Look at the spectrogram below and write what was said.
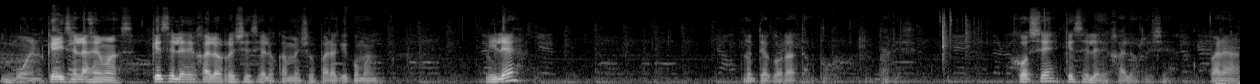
Bueno, ¿qué dicen las demás? ¿Qué se les deja a los reyes y a los camellos para que coman? ¿Mile? No te acordás tampoco, me parece. José, ¿qué se les deja a los reyes? Para,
